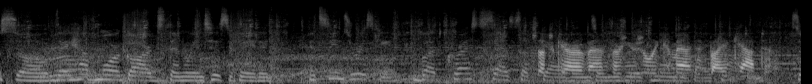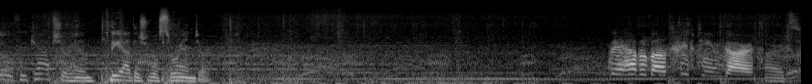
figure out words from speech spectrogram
So, they have more guards than we anticipated. It seems risky, but Krest says such, Such caravans are usually commanded by a captain. So if we capture him, the others will surrender. They have about 15 guards. Guards.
